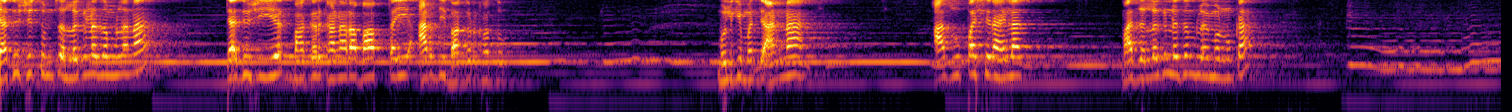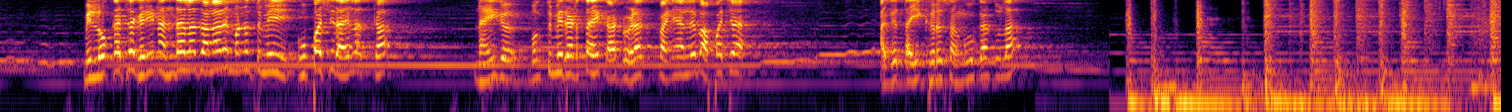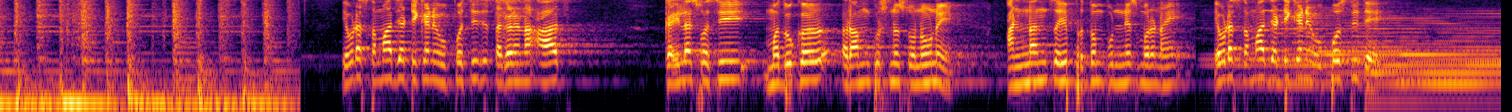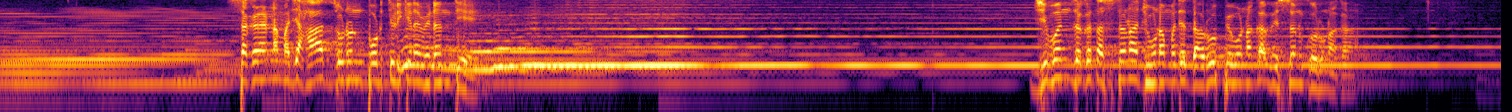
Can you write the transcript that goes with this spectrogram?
ज्या दिवशी तुमचं लग्न जमलं ना त्या दिवशी एक भाकर खाणारा बाप ताई अर्धी भाकर खातो. मुलगी म्हणते अण्णा आज उपाशी राहिलात. माझं लग्न जमलंय म्हणून का? मी लोकांच्या घरी नंदायला जाणार आहे म्हणून तुम्ही उपाशी राहिलात का? नाही ग मग तुम्ही रडताय का? डोळ्यात पाणी आले बापाच्या. अगं ताई खरं सांगू का तुला? एवढा समाज या ठिकाणी उपस्थित आहे. सगळ्यांना आज कैलासवासी मधुकर रामकृष्ण सोनवणे अण्णांचं हे प्रथम पुण्यस्मरण आहे. एवढा समाज या ठिकाणी उपस्थित आहे. सगळ्यांना माझे हात जोडून पोटतिडकीनं विनंती आहे. जीवन जगत असताना जीवनामध्ये दारू पिऊ नका व्यसन करू नका.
